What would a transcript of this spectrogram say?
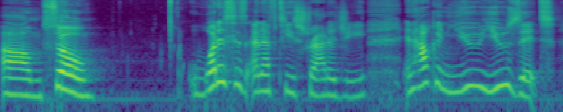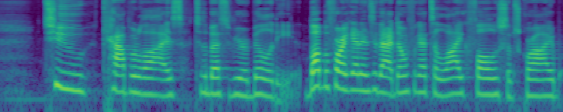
Um, so what is his NFT strategy and how can you use it to capitalize to the best of your ability. But before I get into that, don't forget to like, follow, subscribe,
